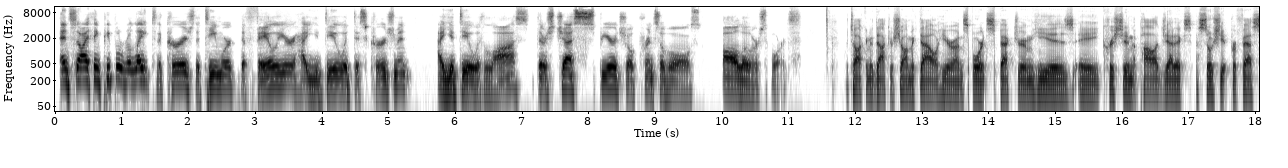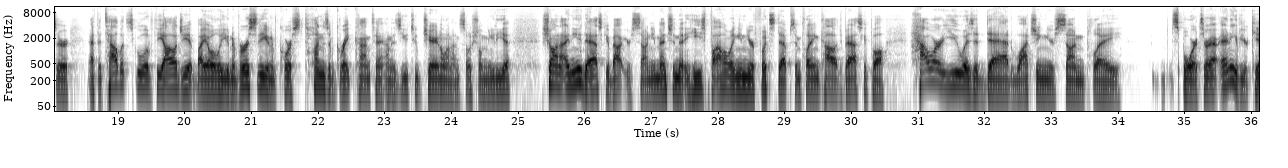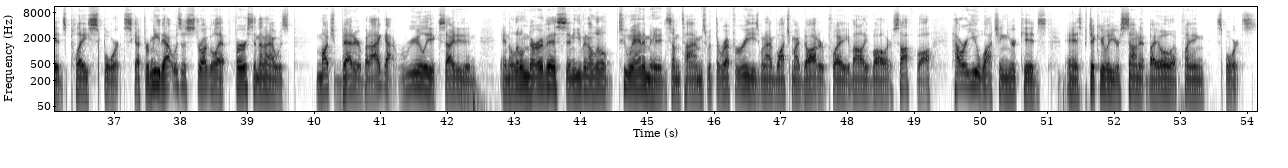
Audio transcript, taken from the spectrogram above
And so I think people relate to the courage, the teamwork, the failure, how you deal with discouragement, how you deal with loss. There's just spiritual principles all over sports. We're talking to Dr. Sean McDowell here on Sports Spectrum. He is a Christian apologetics associate professor at the Talbot School of Theology at Biola University, and of course, tons of great content on his YouTube channel and on social media. Sean, I needed to ask you about your son. You mentioned that he's following in your footsteps and playing college basketball. How are you as a dad watching your son play sports or any of your kids play sports? For me, that was a struggle at first, and then I was much better. But I got really excited and and a little nervous and even a little too animated sometimes with the referees when I watch my daughter play volleyball or softball. How are you watching your kids, as particularly your son at Biola, playing sports?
